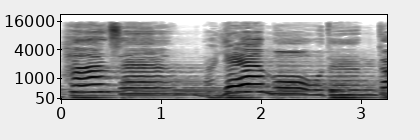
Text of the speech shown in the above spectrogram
한샘 나의 모든 걸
